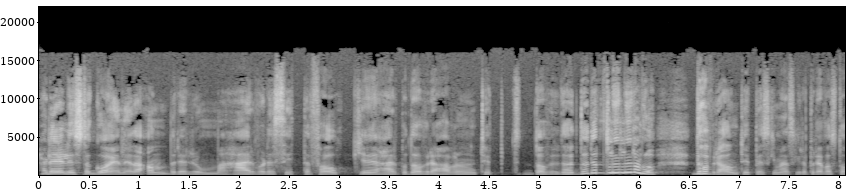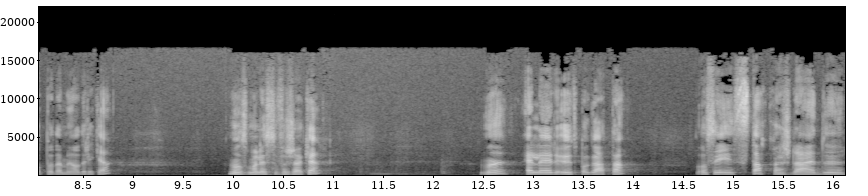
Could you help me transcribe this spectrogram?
Har dere lyst til å gå inn i det andre rommet her hvor det sitter folk? Her på Dovrehavlen, typ, Dovrehallen typiske mennesker og prøve å stoppe dem i å drikke? Noen som har lyst til å forsøke? Nei? Eller ut på gata og si 'Stakkars deg, du,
